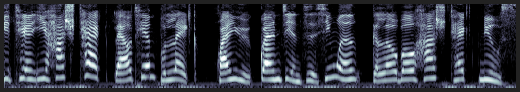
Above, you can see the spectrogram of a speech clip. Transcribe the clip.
一天一 hashtag 聊天不累，寰宇关键字新闻 global hashtag news。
